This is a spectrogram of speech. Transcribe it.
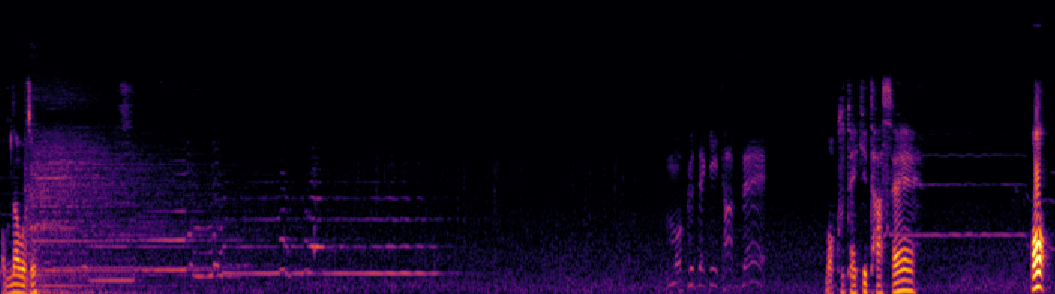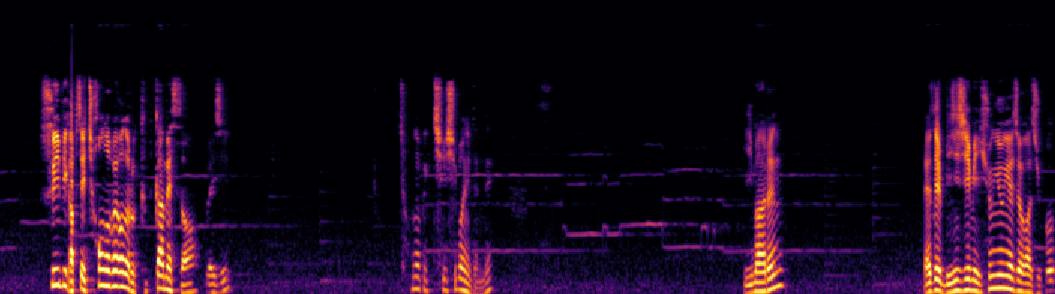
없나 보죠? 머구대기 다세 어? 수입이 갑자기 1500원으로 급감했어 왜지? 1570원이 됐네? 이 말은 애들 민심이 흉흉해져가지고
